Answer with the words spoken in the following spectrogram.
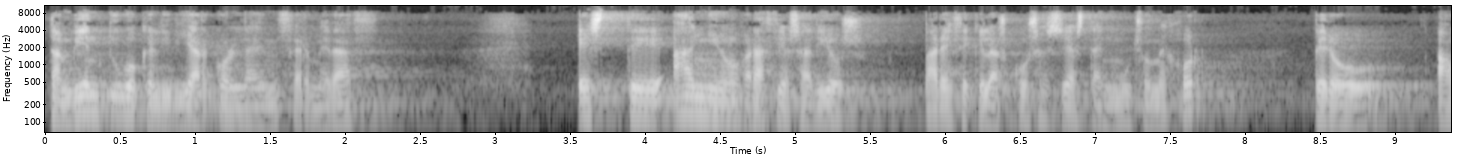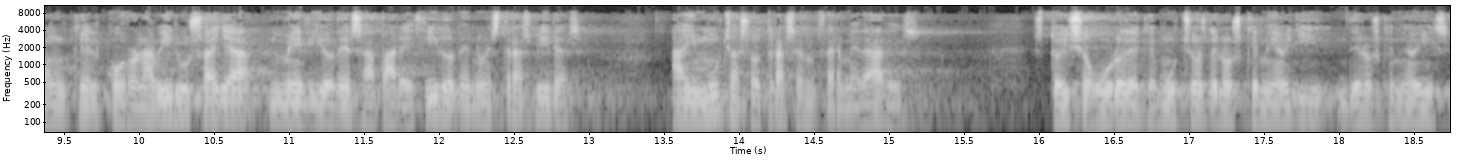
también tuvo que lidiar con la enfermedad. Este año, gracias a Dios, parece que las cosas ya están mucho mejor, pero aunque el coronavirus haya medio desaparecido de nuestras vidas, hay muchas otras enfermedades. Estoy seguro de que muchos de los que me oí, de los que me oís,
